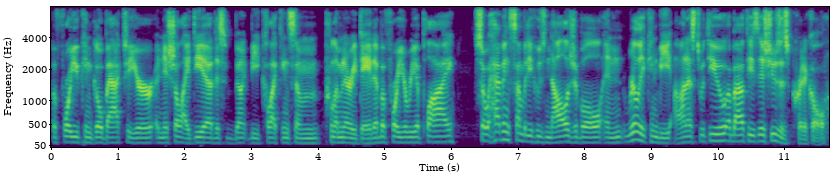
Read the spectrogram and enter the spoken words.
before you can go back to your initial idea. This might be collecting some preliminary data before you reapply. So having somebody who's knowledgeable and really can be honest with you about these issues is critical.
